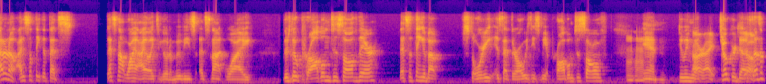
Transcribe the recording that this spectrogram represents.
I don't know. I just don't think that that's that's not why I like to go to movies. That's not why there's no problem to solve there. That's the thing about story is that there always needs to be a problem to solve, Mhm. and doing what All right. Joker does So, doesn't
